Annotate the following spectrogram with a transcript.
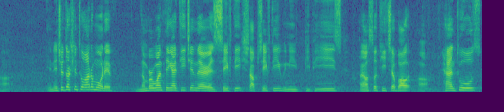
Uh, in Introduction to Automotive, number one thing I teach in there is safety, shop safety. We need PPEs. I also teach about uh, hand tools,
